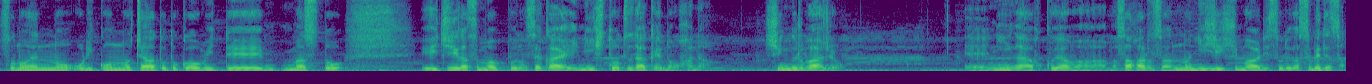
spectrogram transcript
その辺のオリコンのチャートとかを見てみますと1位が SMAP の「世界に一つだけの花」シングルバージョン、えー、2位が福山雅治さんの「虹ひまわりそれが全てさ」、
